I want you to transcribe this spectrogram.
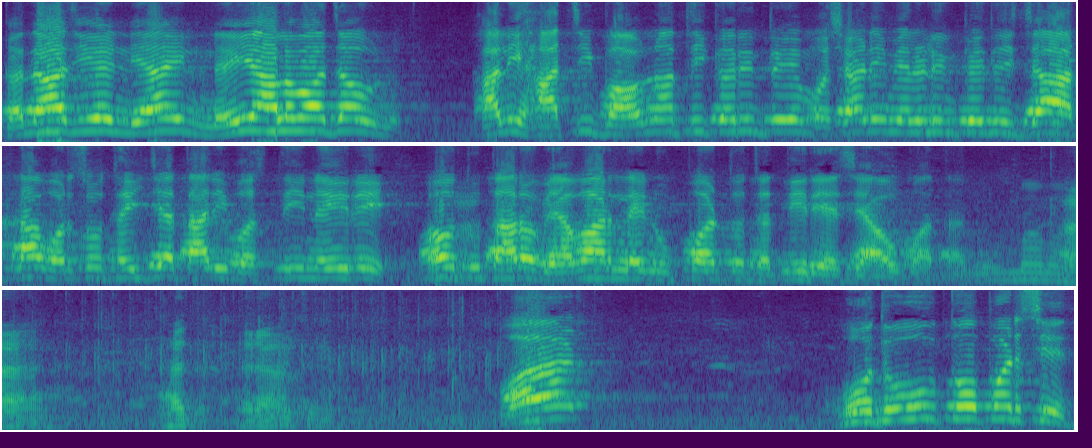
કદાચ એ ન્યાય નહીં હાલવા જાઉં ને ખાલી સાચી ભાવનાથી કરીને તો એ મશાણી કહી દઈશ જા આટલા વર્ષો થઈ ગયા તારી વસ્તી નહીં રે હવે તું તારો વ્યવહાર લઈને ઉપર તો જતી રહેશે આવું માતા પણ હોધવું તો પડશે જ.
